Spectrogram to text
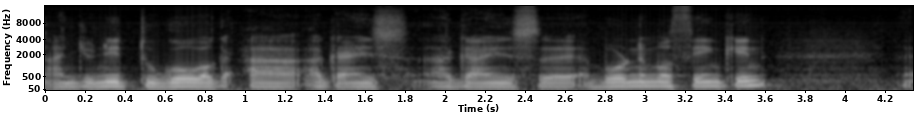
and you need to go ag- uh, against against uh, Bournemouth thinking uh,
